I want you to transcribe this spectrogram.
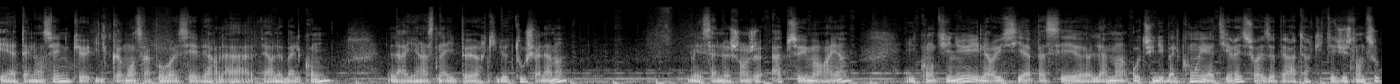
Et à telle enseigne qu'il commence à progresser vers, vers le balcon. Là, il y a un sniper qui le touche à la main. Mais ça ne change absolument rien. Il continue et il a réussi à passer euh, la main au-dessus du balcon et à tirer sur les opérateurs qui étaient juste en dessous.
